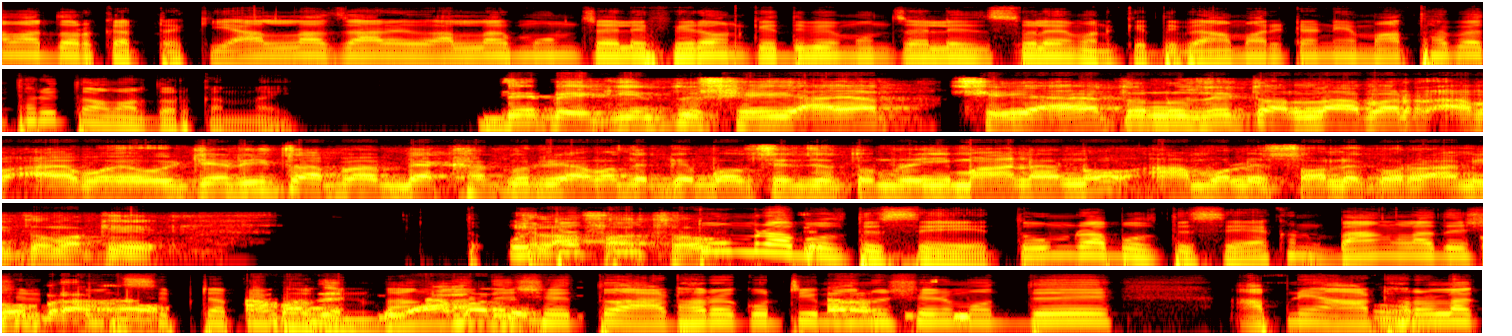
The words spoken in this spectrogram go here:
আমার দরকারটা কি? আল্লাহ যার আল্লাহ মন চাইলে ফেরাউনকে দিবে মন চাইলে সুলাইমানকে দিবে। আমার এটা নিয়ে মাথা ব্যথারই তো আমার দরকার নাই। দেবে কিন্তু সেই আয়াত সেই আয়াত অনুযায়ী তো আল্লাহ আবার ওইটারই তো আপনার ব্যাখ্যা করে আমাদেরকে বলছে যে তোমরা ইমান আনো আমলে সলে করো আমি তোমাকে ওইটা তো তোমরা বলতেছে তোমরা বলতেছে। এখন বাংলাদেশের হ্যাঁ। কনসেপ্ট আপনি আমাদের ভাবেন। বাংলাদেশে তো আঠারো কোটি মানুষের মধ্যে আপনি আঠারো লাখ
